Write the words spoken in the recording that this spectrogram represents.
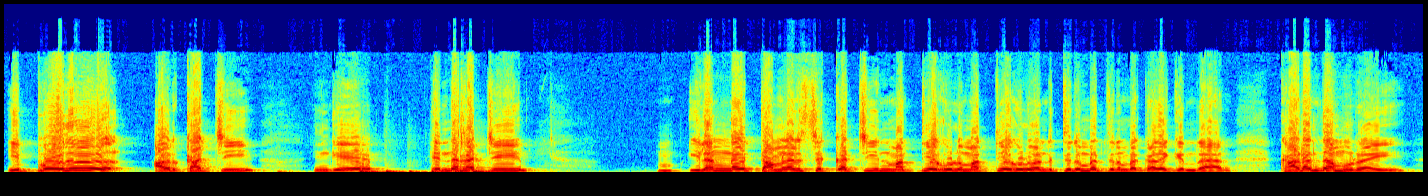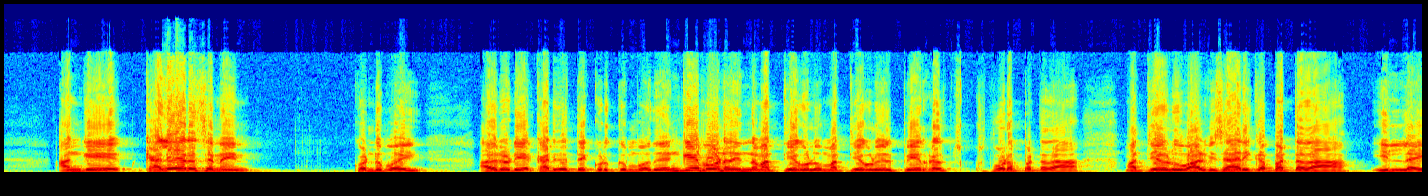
இப்போது அவர் கட்சி இங்கே எந்த கட்சி? இலங்கை தமிழரசு கட்சியின் மத்திய குழு மத்திய குழு என்று திரும்ப திரும்ப கதைக்கின்றார். கடந்த முறை அங்கே கலையரசனை கொண்டு போய் அவருடைய கடிதத்தை கொடுக்கும்போது எங்கே போனது இந்த மத்திய குழு? மத்திய குழுவில் பெயர்கள் போடப்பட்டதா? மத்திய குழுவால் விசாரிக்கப்பட்டதா? இல்லை.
